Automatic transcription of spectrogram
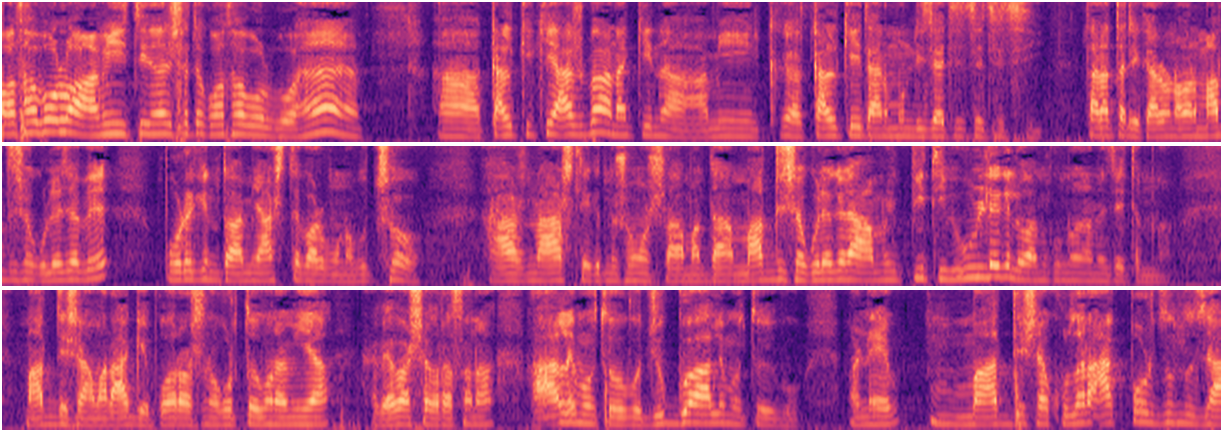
কথা বলো, আমি তিনার সাথে কথা বলব হ্যাঁ? কালকে কি আসবা নাকি না? আমি কালকেই ধানমন্ডি যাইতে চেয়েছি তাড়াতাড়ি, কারণ আমার মাদ্রাসা খুলে যাবে, পরে কিন্তু আমি আসতে পারব না, বুঝছ? আর না আসলে কিন্তু সমস্যা, আমার মাদ্রাসা খুলে গেলে আমি পৃথিবী উল্টে গেলেও আমি কোনো আনে যাইতাম না। মাদ্রাসা আমার আগে পড়াশোনা করতে হব না মিয়া ব্যবসা করা না। আলেম হতে হইব, যোগ্য আলেম হতে হইব। মানে মাদ্রাসা খোলার আগ পর্যন্ত যা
